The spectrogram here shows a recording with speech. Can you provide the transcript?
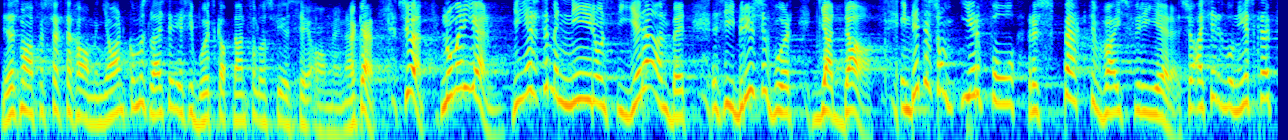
Dis maar versigtig amen. Johan, kom ons luister eers die boodskap dan sal ons vir jou sê amen. Okay. So, nommer 1. Die eerste manier ons die Here aanbid is die Hebreëse woord yada. En dit is om eervol respek te wys vir die Here. So as jy dit wil neerskryf,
